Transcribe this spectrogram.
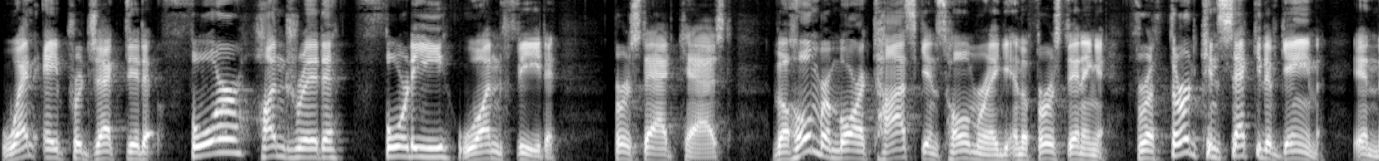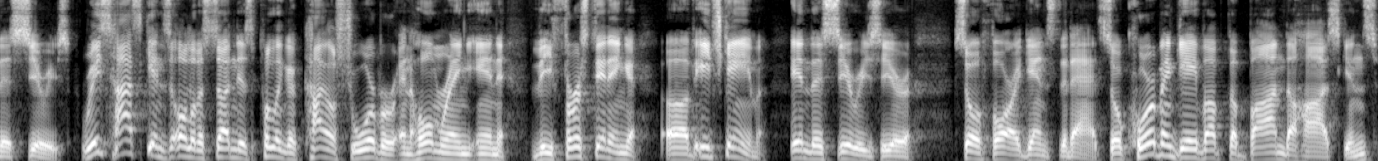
went a projected 441 feet per StatCast. The homer marked Hoskins homering in the first inning for a third consecutive game in this series. Rhys Hoskins all of a sudden is pulling a Kyle Schwarber and homering in the first inning of each game in this series here so far against the Nats. So Corbin gave up the bomb to Hoskins.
